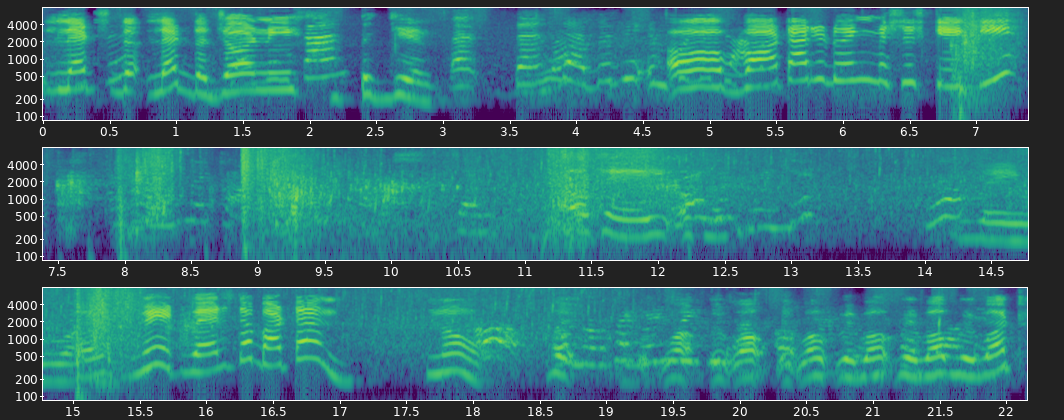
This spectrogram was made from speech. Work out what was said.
let's the let the journey begin. Then, then there will be Uh, what are you doing, Mrs. Keki? Okay. Okay. Wait, what? Wait, where's the button? No. Wait. What? Wait, what? Wait, what? Wait, what? Wait, what? Wait, what?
